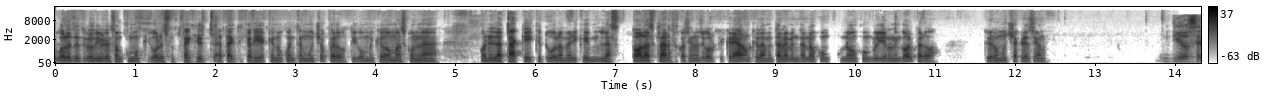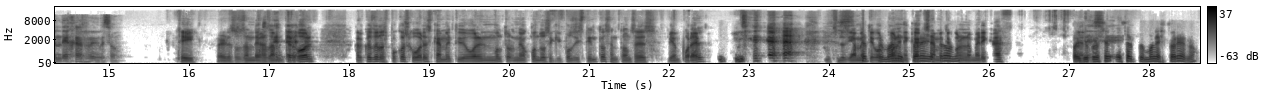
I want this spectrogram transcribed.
goles de tiro libre son como que goles a, táctica- a táctica fija que no cuentan mucho, pero digo, me quedo más con la con el ataque que tuvo el América y las, todas las claras ocasiones de gol que crearon, que lamentablemente no, con- no concluyeron en gol, pero tuvieron mucha creación. Dios Sendejas regresó. Sí, regresó Sendejas a meter gol. Creo que es de los pocos jugadores que han metido gol en el mismo torneo con dos equipos distintos, entonces, bien por él. Entonces ya metió gol con el Necaxa, creo, con el América. Pues yo creo que es el primero en la historia, ¿no?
